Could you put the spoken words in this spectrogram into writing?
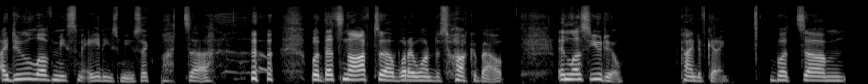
I do love me some 80s music, but uh, but that's not uh, what I wanted to talk about, unless you do. Kind of kidding. But um,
